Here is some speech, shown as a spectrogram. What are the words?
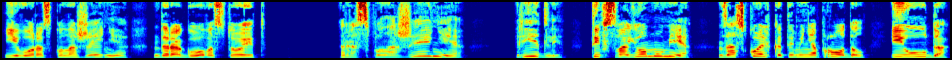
Его расположение дорогого стоит». «Расположение? Ридли, ты в своем уме? За сколько ты меня продал? Иуда,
